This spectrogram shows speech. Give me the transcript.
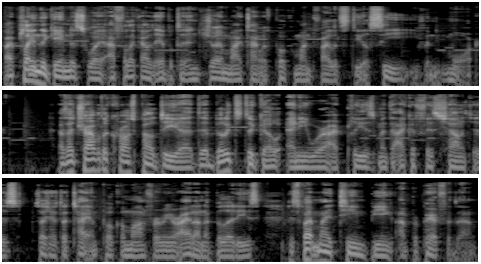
By playing the game this way, I felt like I was able to enjoy my time with Pokemon Violet's DLC even more. As I traveled across Paldea, the ability to go anywhere I pleased meant that I could face challenges, such as the Titan Pokemon for Miraidon abilities, despite my team being unprepared for them.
